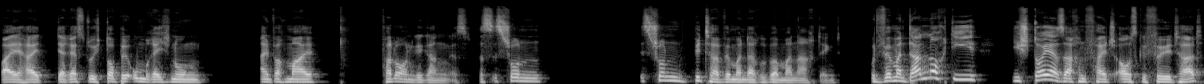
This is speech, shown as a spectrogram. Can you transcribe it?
weil halt der Rest durch Doppelumrechnung einfach mal verloren gegangen ist. Das ist schon, ist schon bitter, wenn man darüber mal nachdenkt. Und wenn man dann noch die, die Steuersachen falsch ausgefüllt hat,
